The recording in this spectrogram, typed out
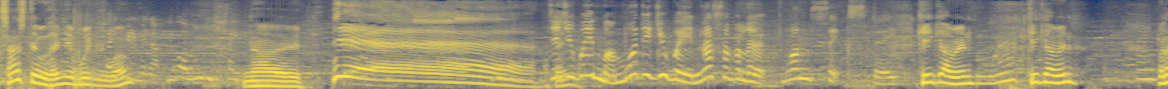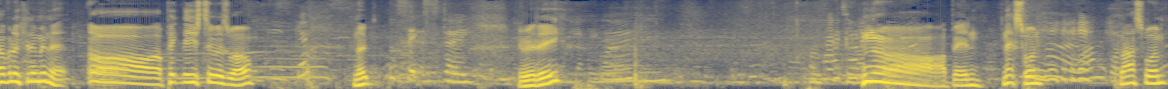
Stand still, then you wiggly one. them enough. You've got to really shake No. Yeah. I Did think. you win one? What did you win? Let's have a look. 160. Keep going. Where? Keep going. We'll have a look in a minute. Oh, pick these two as well. Nope. 160. You ready? No, bin. Next one. Last one.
